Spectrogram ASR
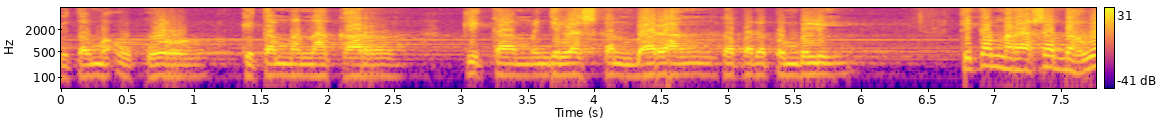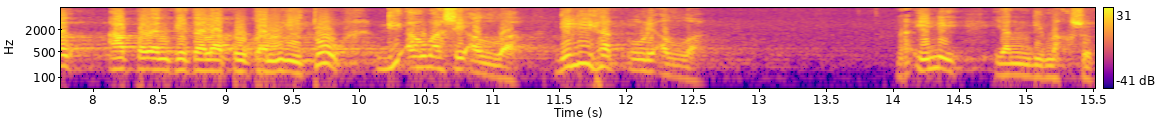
kita mengukur, kita menakar, kita menjelaskan barang kepada pembeli. Kita merasa bahwa apa yang kita lakukan itu diawasi Allah dilihat oleh Allah. Nah ini yang dimaksud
